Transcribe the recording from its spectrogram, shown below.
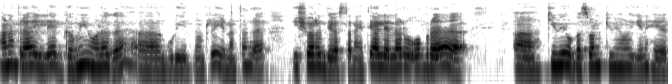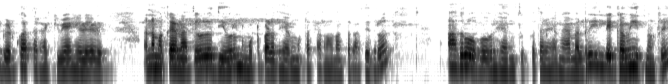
ಆನಂತರ ಇಲ್ಲೇ ಗವಿ ಒಳಗೆ ಗುಡಿ ಐತೆ ನೋಡ್ರಿ ಏನಂತಂದ್ರೆ ಈಶ್ವರನ ದೇವಸ್ಥಾನ ಐತಿ. ಅಲ್ಲಿ ಒಬ್ರ ಆ, ಕಿವಿ ಬಸವನ ಕಿವಿ ಒಳಗೆ ಏನು ಹೇಳಿ ಬೇಡ್ಕೋತಾರೆ ಕಿವಿಯಾಗ ಹೇಳಿ ಹೇಳಿ. ನಮ್ಮ ಅಕ್ಕ ಏನಾಯ್ತು ದೇವ್ರನ್ನ ಮುಟ್ಬಾರ್ದು ಹೆಂಗೆ ಮುಟ್ಟತ್ತಾರ ಅಂತ ಅಂತಿದ್ರು ಆದರೂ ಒಬ್ಬೊಬ್ರು ಹೆಂಗೆ ತಿಕ್ಕೋತಾರೆ ಹೆಂಗೆ ಆಮೇಲೆ ರೀ ಇಲ್ಲೇ ಗಮಿ ಐತೆ ನೋಡ್ರಿ.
